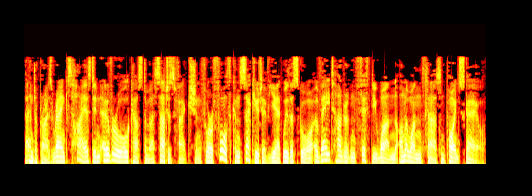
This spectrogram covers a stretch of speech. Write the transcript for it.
Enterprise ranks highest in overall customer satisfaction for a fourth consecutive year, with a score of 851 on a 1,000 point scale.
